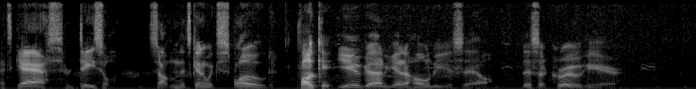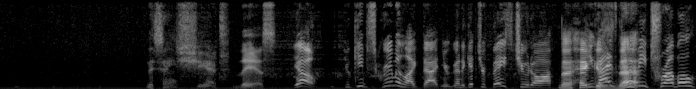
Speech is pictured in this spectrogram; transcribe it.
That's gas or diesel. Something that's gonna explode. Fuck it. You gotta get a hold of yourself. This a crew here. This ain't shit. This Yo, you keep screaming like that and you're gonna get your face chewed off. The heck you guys is gonna be trouble?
